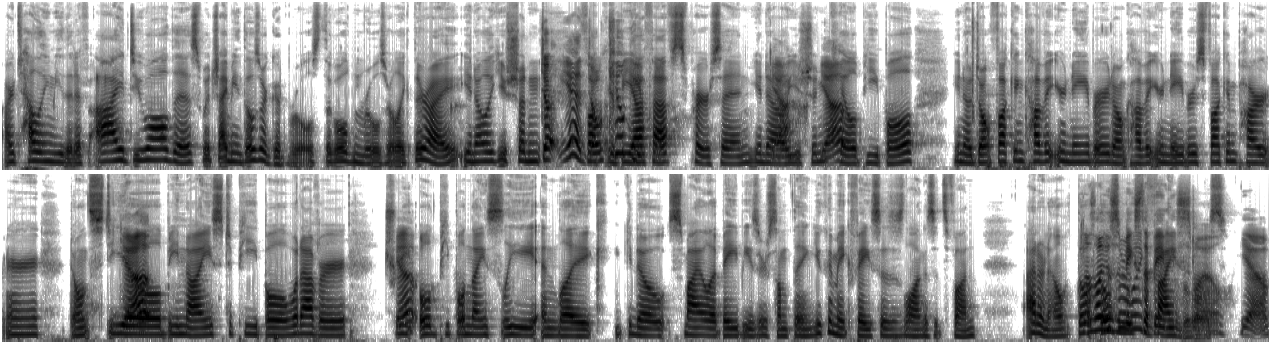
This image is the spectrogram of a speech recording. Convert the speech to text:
are telling me that if I do all this, which I mean, those are good rules. The golden rules are like they're right. You know, like you shouldn't don't, yeah, don't your kill BFF's people. person. You know, yeah. you shouldn't yep. kill people you know, don't fucking covet your neighbor, don't covet your neighbor's fucking partner, don't steal, yep. be nice to people, whatever. Treat yep. old people nicely and like, you know, smile at babies or something. You can make faces as long as it's fun. I don't know. Th- as long as it makes like the baby smile. Rules. Yeah.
